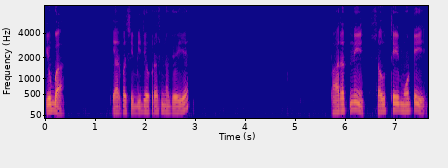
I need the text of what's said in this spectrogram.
ક્યુબા. ત્યાર પછી બીજો પ્રશ્ન જોઈએ. ભારતની સૌથી મોટી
